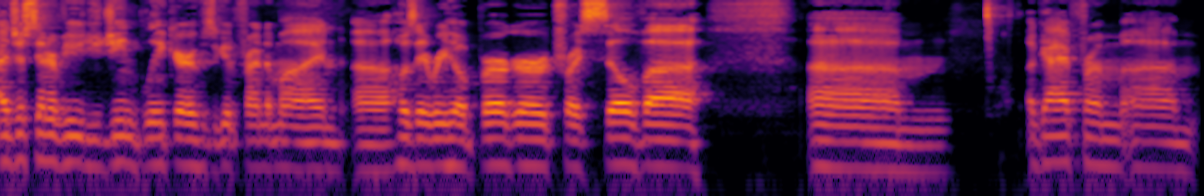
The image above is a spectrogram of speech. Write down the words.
I just interviewed Eugene Bleecker, who's a good friend of mine. Uh, Jose Rijo Berger, Troy Silva, um, a guy from um,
